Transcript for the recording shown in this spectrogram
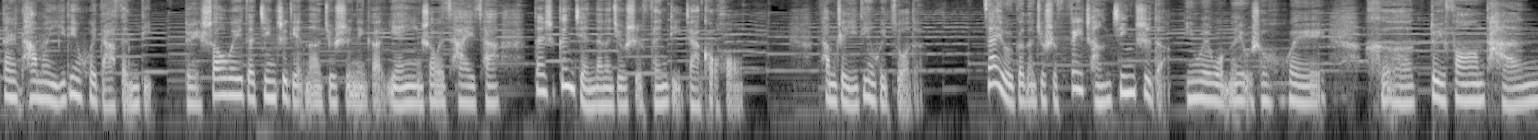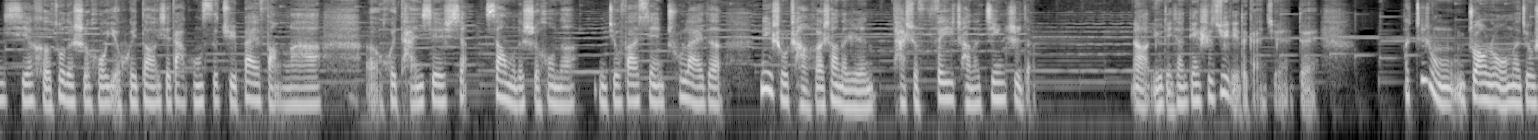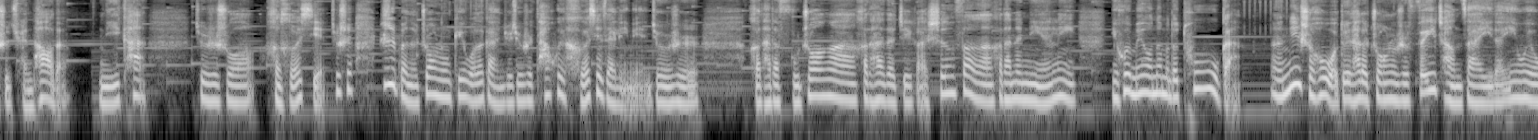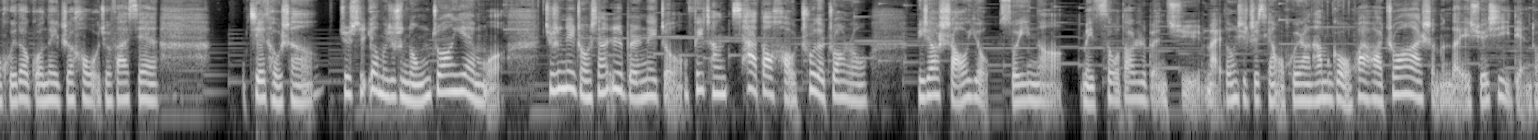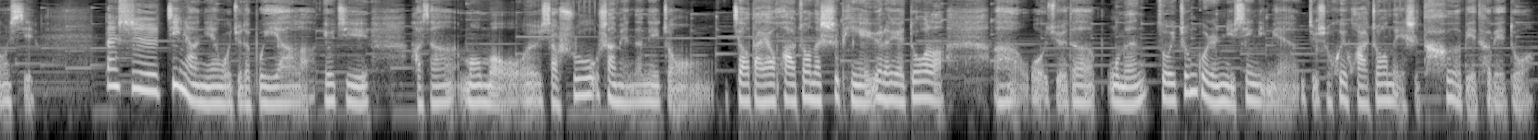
但是她们一定会打粉底。对，稍微的精致点呢，就是那个眼影稍微擦一擦，但是更简单的就是粉底加口红，他们这一定会做的。再有一个呢，就是非常精致的，因为我们有时候会和对方谈一些合作的时候，也会到一些大公司去拜访啊，呃，会谈一些项项目的时候呢，你就发现出来的那时候场合上的人，他是非常的精致的，啊，有点像电视剧里的感觉。对，啊，这种妆容呢，就是全套的。你一看，就是说很和谐。就是日本的妆容给我的感觉就是它会和谐在里面，就是和他的服装啊，和他的这个身份啊，和他的年龄，你会没有那么的突兀感。嗯，那时候我对他的妆容是非常在意的，因为我回到国内之后，我就发现街头上就是要么就是浓妆艳抹，就是那种像日本人那种非常恰到好处的妆容。比较少有，所以呢，每次我到日本去买东西之前，我会让他们给我化化妆啊什么的，也学习一点东西。但是近两年我觉得不一样了，尤其好像某某小书上面的那种教大家化妆的视频也越来越多了。啊，我觉得我们作为中国人女性里面，就是会化妆的也是特别特别多。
